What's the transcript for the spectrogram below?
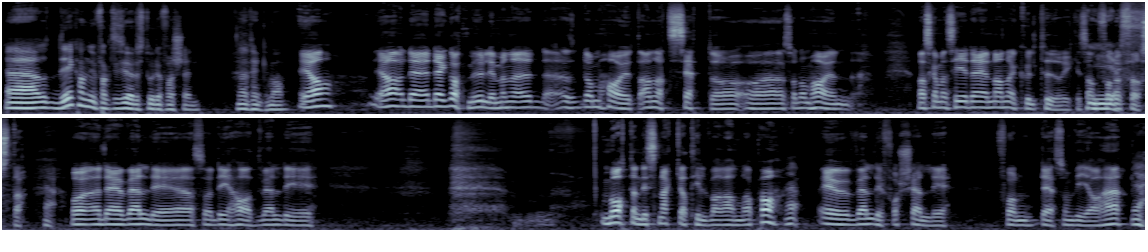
Eh, og det kan jo faktisk gjøre store forskjell, når jeg tenker meg om. Ja, ja det, det er godt mulig, men eh, de, altså, de har jo et annet sett å å- altså, De har jo en Hva skal man si? Det er en annen kultur, ikke sant, for det første. Ja. Og eh, det er veldig Altså, de har et veldig Måten de snakker til hverandre på, Ja. er jo veldig forskjellig fra det som vi har her. Ja.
